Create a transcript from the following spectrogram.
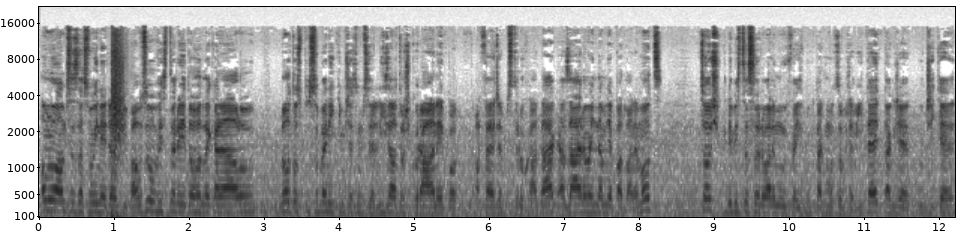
Omlouvám se za svoji nejdelší pauzu v historii tohohle kanálu. Bylo to způsobené tím, že jsem si lízal trošku rány po aféře pstruh a tak a zároveň na mě padla nemoc. Což, kdybyste sledovali můj Facebook, tak moc dobře víte, takže určitě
